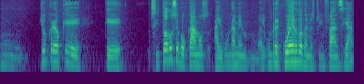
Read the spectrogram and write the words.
Mm, yo creo que, que si todos evocamos alguna algún recuerdo de nuestra infancia,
